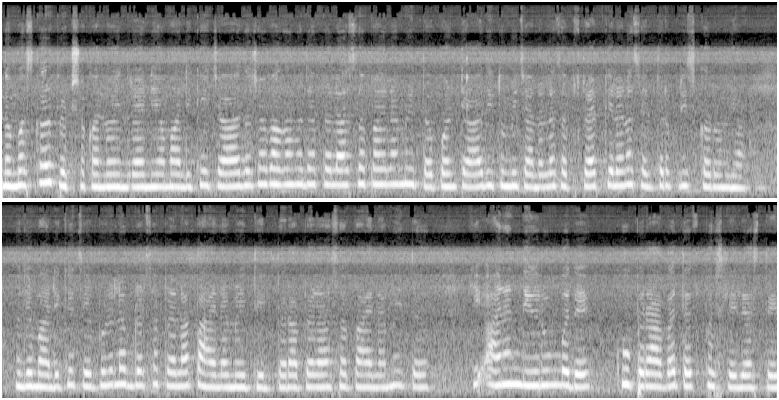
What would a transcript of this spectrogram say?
नमस्कार प्रेक्षकांनो इंद्रायणी या मालिकेच्या आजच्या भागामध्ये आपल्याला असं पाहायला मिळतं पण त्याआधी तुम्ही चॅनलला सबस्क्राईब केलं नसेल तर प्लीज करून घ्या. म्हणजे मालिकेचे पुढील अपडेट्स आपल्याला पाहायला मिळतील. तर आपल्याला असं पाहायला मिळतं की आनंदी रूममध्ये खूप रागातच फसलेली असते.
